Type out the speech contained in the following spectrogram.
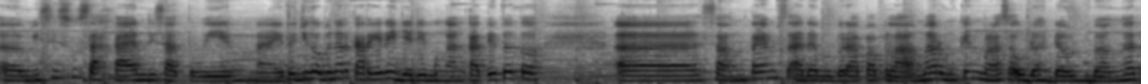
uh, misi susah kan disatuin. Nah itu juga benar karirnya jadi mengangkat itu tuh. Uh, sometimes ada beberapa pelamar mungkin merasa udah down banget.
